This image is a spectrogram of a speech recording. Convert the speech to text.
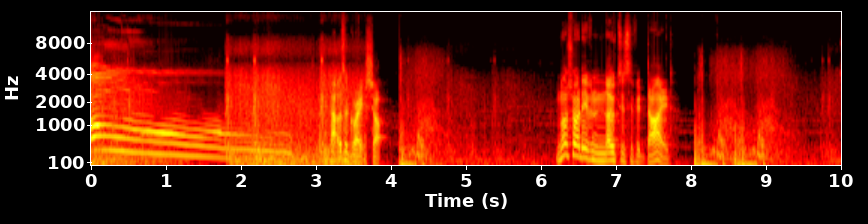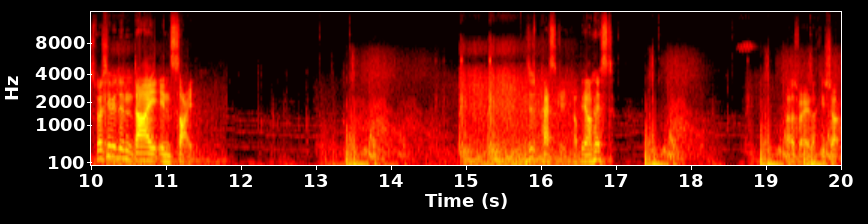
Oh! That was a great shot. I'm not sure I'd even notice if it died. Especially if it didn't die in sight. This is pesky, I'll be honest. That was a very lucky shot.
